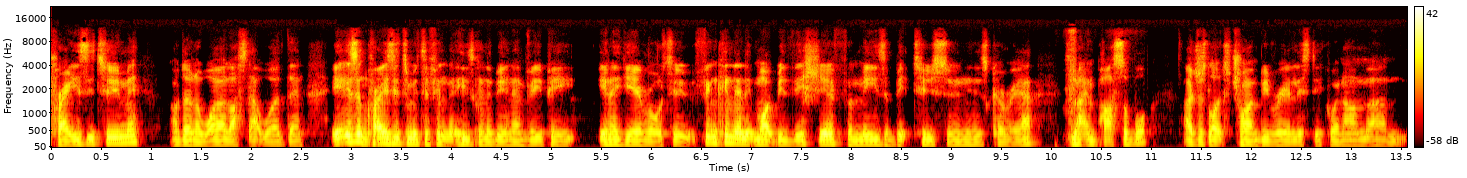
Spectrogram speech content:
crazy to me. I don't know why i lost that word then. It isn't crazy to me to think that he's going to be an mvp in a year or two thinking that it might be this year. For me is a bit too soon in his career. It's not impossible. I just like to try and be realistic when i'm um,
